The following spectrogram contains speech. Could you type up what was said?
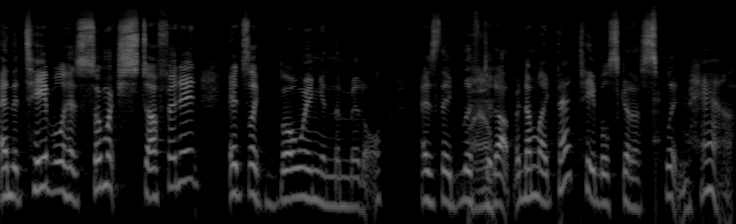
And the table has so much stuff in it it's like bowing in the middle as they lift Wow. it up. And i'm like that table's gonna split in half.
